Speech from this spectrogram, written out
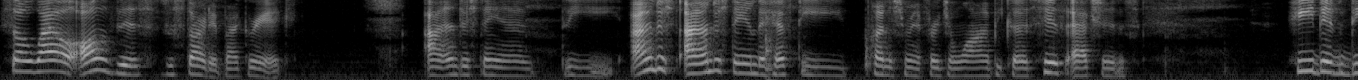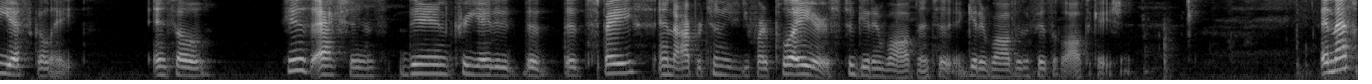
So while all of this was started by Greg, I understand the I understand I understand the hefty punishment for Juwan because his actions he didn't de-escalate. And so his actions then created the, the space and the opportunity for players to get involved and to get involved in a physical altercation. And that's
